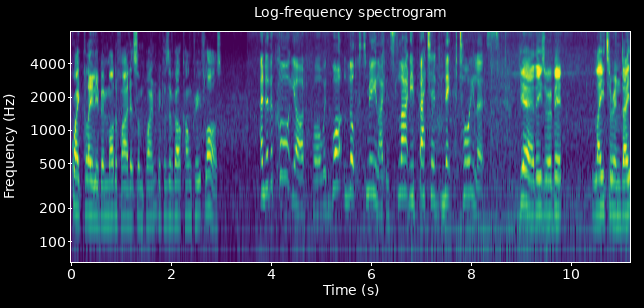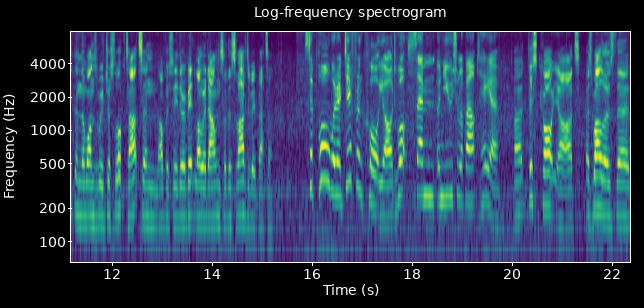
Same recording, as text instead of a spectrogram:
quite clearly been modified at some point because they've got concrete floors. Under the courtyard, Paul, with what looks to me like slightly better nick toilets. Yeah, these are a bit later in date than the ones we've just looked at, and obviously they're a bit lower down, so they survived a bit better. So, Paul, we're in a different courtyard. What's um, unusual about here? Uh, this courtyard, as well as the,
